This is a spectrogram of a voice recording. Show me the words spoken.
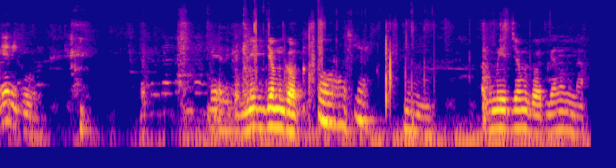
Very good. Very good. Medium goat. Oras yan. Hmm. Pag medium goat, ganun na.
